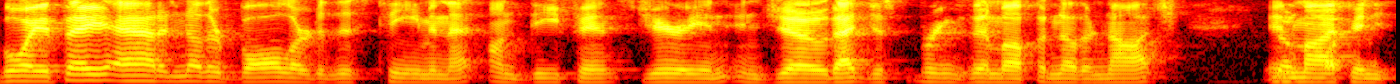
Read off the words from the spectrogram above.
Boy, if they add another baller to this team and that on defense, Gerry and, and Joe, that just brings them up another notch, in no my problem. opinion.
